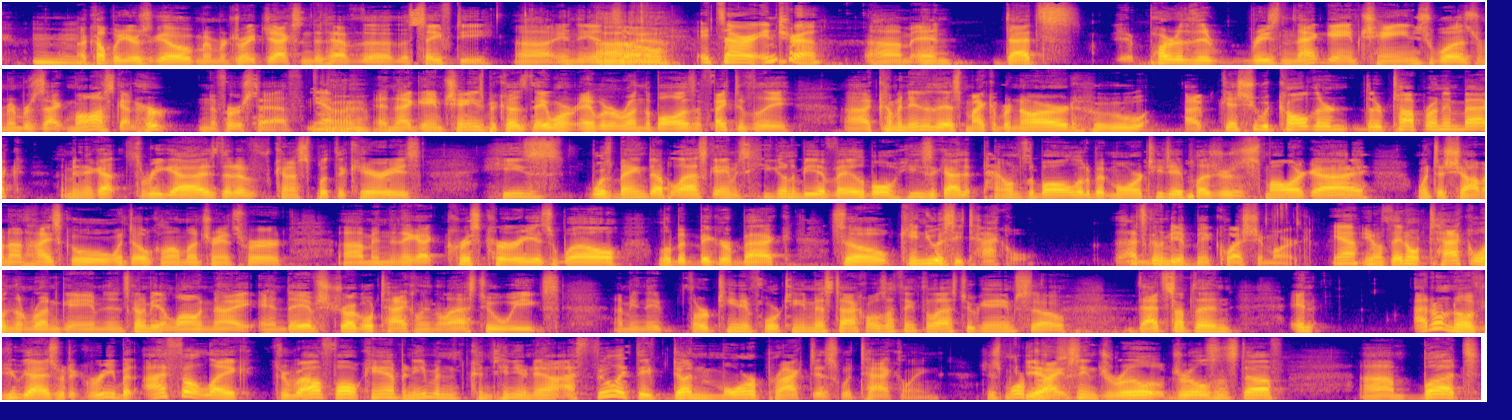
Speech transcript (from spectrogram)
A couple years ago, remember Drake Jackson did have the the safety uh, in the end Oh, zone. yeah. It's our intro. Um, and that's part of the reason that game changed was remember Zach Moss got hurt in the first half. Yeah. Oh, yeah. And that game changed because they weren't able to run the ball as effectively. Uh, coming into this, Micah Bernard, who I guess you would call their their top running back. I mean, they got three guys that have kind of split the carries. He's was banged up last game. Is he going to be available? He's a guy that pounds the ball a little bit more. TJ Pledger is a smaller guy. Went to Chaminade High School. Went to Oklahoma. Transferred. Um, and then they got Chris Curry as well, a little bit bigger back. So can USC tackle? That's going to be a big question mark. Yeah. You know, if they don't tackle in the run game, then it's going to be a long night. And they have struggled tackling the last two weeks. I mean, they 13 and 14 missed tackles, I think, the last two games. So that's something. And I don't know if you guys would agree, but I felt like throughout fall camp and even continue now, I feel like they've done more practice with tackling, just more Yes. practicing drill drills and stuff. Um, but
